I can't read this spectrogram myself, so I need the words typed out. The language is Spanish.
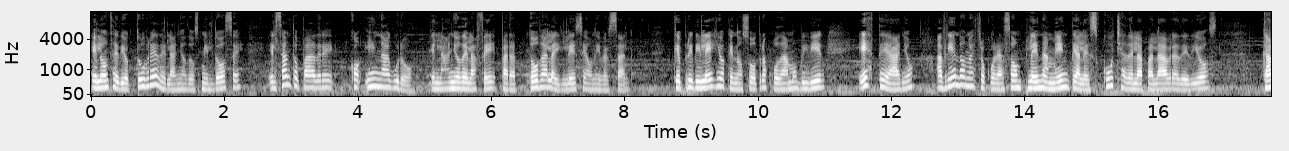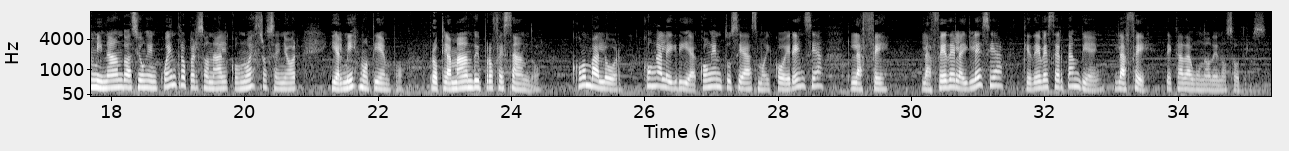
El 11 de octubre del año 2012, el Santo Padre inauguró el Año de la Fe para toda la Iglesia Universal. Qué privilegio que nosotros podamos vivir este año abriendo nuestro corazón plenamente a la escucha de la palabra de Dios, caminando hacia un encuentro personal con nuestro Señor y al mismo tiempo proclamando y profesando con valor, con alegría, con entusiasmo y coherencia la fe la fe de la iglesia que debe ser también la fe de cada uno de nosotros.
